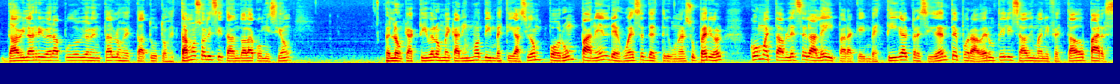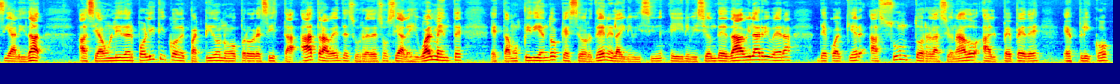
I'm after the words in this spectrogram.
Dávila Rivera pudo violentar los estatutos. Estamos solicitando a la comisión perdón, que active los mecanismos de investigación por un panel de jueces del Tribunal Superior, como establece la ley para que investigue al presidente por haber utilizado y manifestado parcialidad hacia un líder político del Partido Nuevo Progresista a través de sus redes sociales. Igualmente, estamos pidiendo que se ordene la inhibición de Dávila Rivera de cualquier asunto relacionado al PPD, explicó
